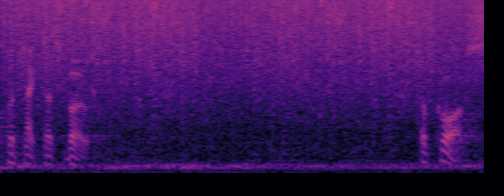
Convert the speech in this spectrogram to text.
Protect us both. Of course.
